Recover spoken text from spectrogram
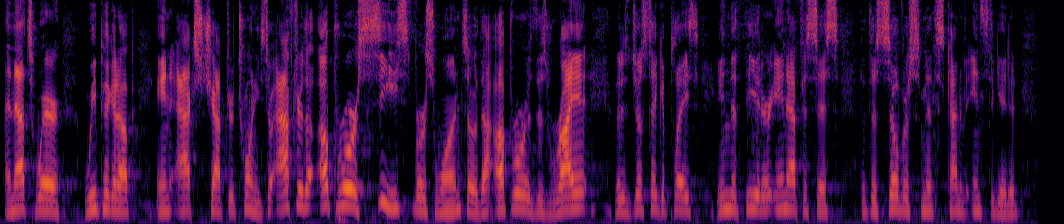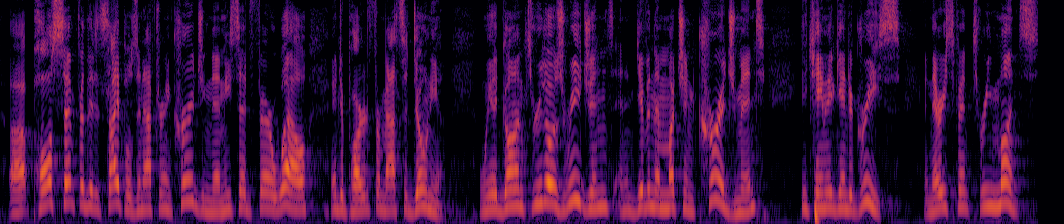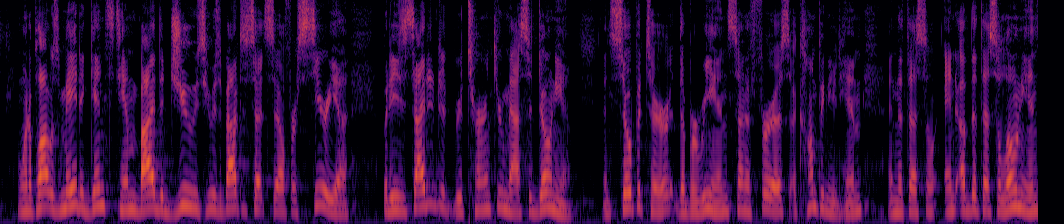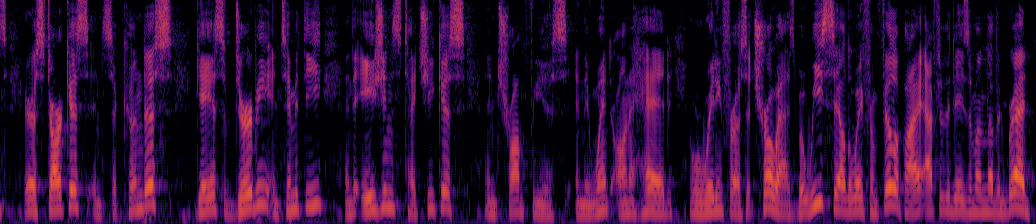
And that's where we pick it up in Acts chapter 20. So after the uproar ceased, verse 1, so that uproar is this riot that has just taken place in the theater in Ephesus that the silversmiths kind of instigated. Uh, Paul sent for the disciples, and after encouraging them, he said farewell and departed for Macedonia. We had gone through those regions and had given them much encouragement, he came again to Greece. And there he spent three months and when a plot was made against him by the Jews, he was about to set sail for Syria, but he decided to return through Macedonia. And Sopater, the Berean, son of Pyrrhus, accompanied him, and, the Thessal- and of the Thessalonians, Aristarchus and Secundus, Gaius of Derbe, and Timothy, and the Asians, Tychicus and Trophimus. And they went on ahead and were waiting for us at Troas. But we sailed away from Philippi after the days of unleavened bread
